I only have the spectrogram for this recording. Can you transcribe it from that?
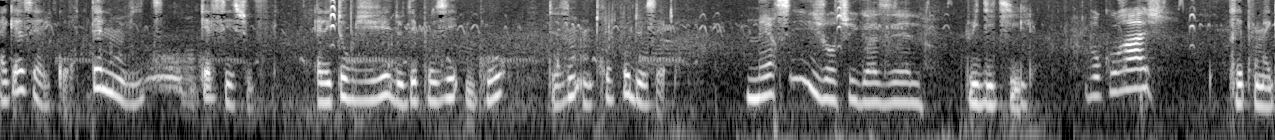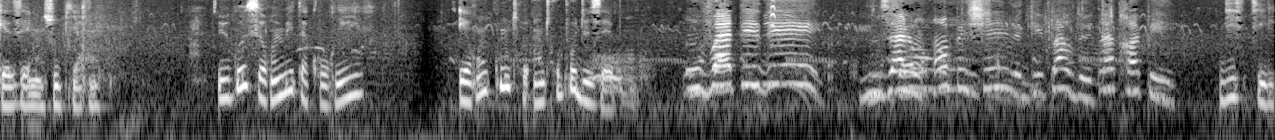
La gazelle court tellement vite qu'elle s'essouffle. Elle est obligée de déposer Hugo devant un troupeau de zèbres. Merci, gentille gazelle, lui dit-il. Bon courage répond la gazelle en soupirant. Hugo se remet à courir et rencontre un troupeau de zèbres. On va t'aider Nous allons empêcher le guépard de t'attraper. disent-ils.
